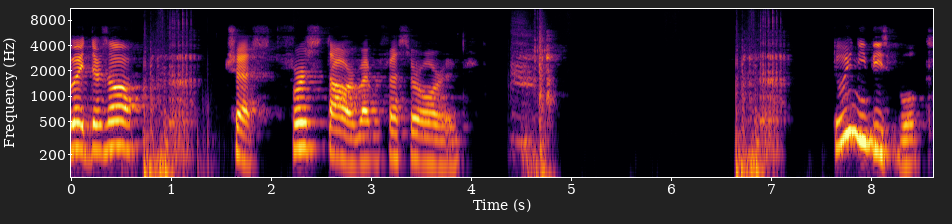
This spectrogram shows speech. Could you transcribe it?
wait. There's a chest. First tower by Professor Orange. Do we need these books?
